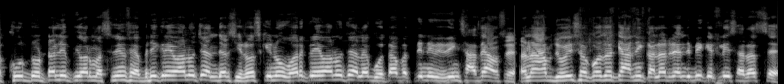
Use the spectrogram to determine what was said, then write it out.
આખું ટોટલી પ્યોર મસલિન ફેબ્રિક રહેવાનું છે, અંદર સિરોસ્કીનું વર્ક રહેવાનું છે અને ગોતાપત્તીની વિવિંગ સાથે આવશે. અને આપ જોઈ શકો છો કે આની કલર રેન્જ બી કેટલી સરસ છે.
